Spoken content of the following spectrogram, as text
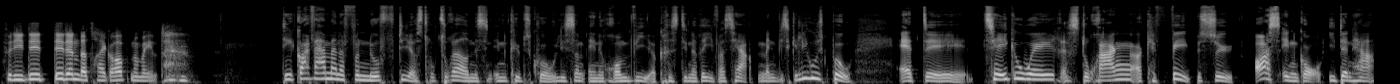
Fordi det, det er den, der trækker op normalt. Det kan godt være, at man er fornuftig og struktureret med sin indkøbskurve, ligesom Anne Romvi og Christina Rivers her, men vi skal lige huske på, at uh, takeaway, restaurant og cafébesøg også indgår i den her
